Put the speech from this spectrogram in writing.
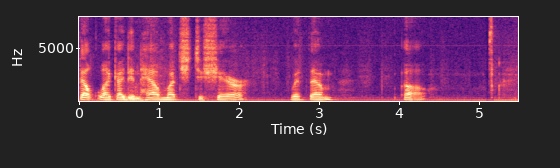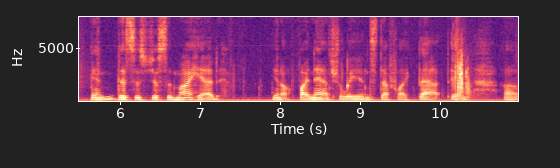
felt like I didn't have much to share with them, uh, and this is just in my head, you know, financially and stuff like that. And uh,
